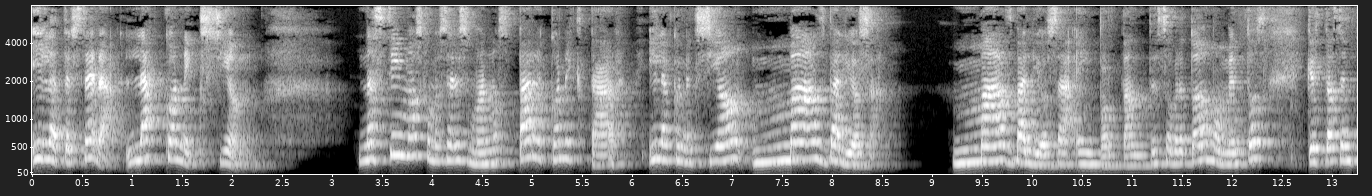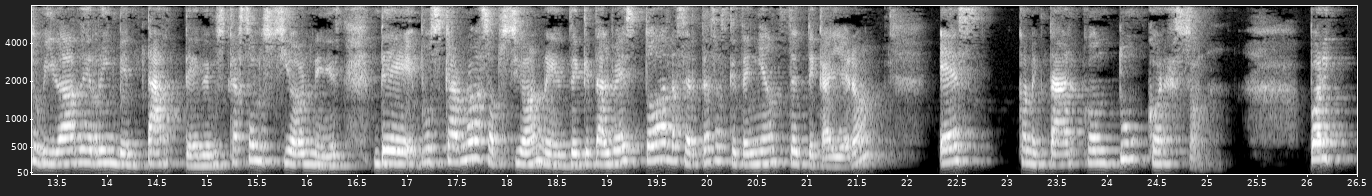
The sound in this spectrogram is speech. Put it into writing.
Y la tercera, la conexión. Nacimos como seres humanos para conectar y la conexión más valiosa más valiosa e importante, sobre todo en momentos que estás en tu vida de reinventarte, de buscar soluciones, de buscar nuevas opciones, de que tal vez todas las certezas que tenían se te cayeron, es conectar con tu corazón. ¿Por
